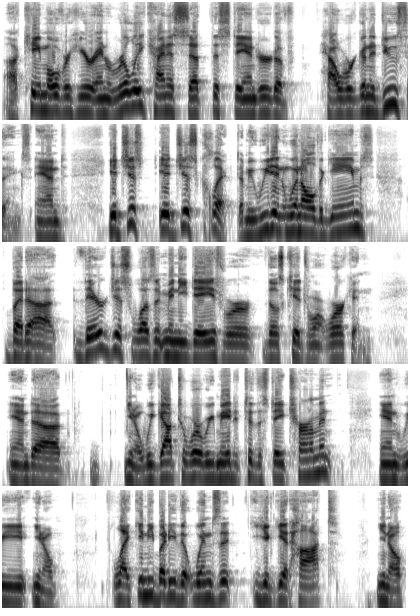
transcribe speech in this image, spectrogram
uh, came over here and really kind of set the standard of how we're going to do things. And it just it just clicked. I mean, we didn't win all the games, but uh, there just wasn't many days where those kids weren't working. And you know, we got to where we made it to the state tournament, and we you know like anybody that wins it, you get hot. You know,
